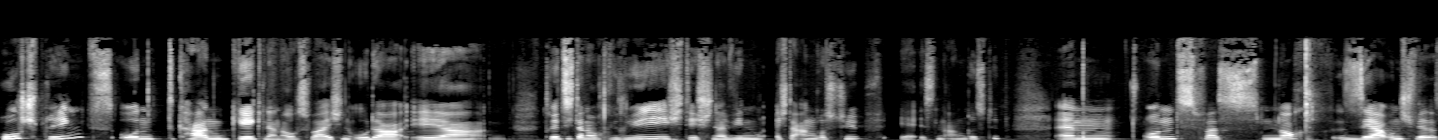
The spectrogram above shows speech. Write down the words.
hochspringt und kann Gegnern ausweichen oder er dreht sich dann auch richtig schnell wie ein echter Angriffstyp. Er ist ein Angriffstyp. Ähm, und was noch sehr unschwer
